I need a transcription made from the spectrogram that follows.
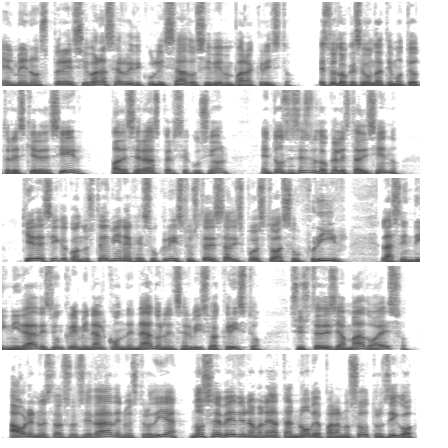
el menosprecio y van a ser ridiculizados si viven para Cristo. Eso es lo que 2 Timoteo 3 quiere decir. Padecerás persecución. Entonces eso es lo que él está diciendo. Quiere decir que cuando usted viene a Jesucristo, usted está dispuesto a sufrir las indignidades de un criminal condenado en el servicio a Cristo, si usted es llamado a eso. Ahora en nuestra sociedad, en nuestro día, no se ve de una manera tan obvia para nosotros. Digo,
